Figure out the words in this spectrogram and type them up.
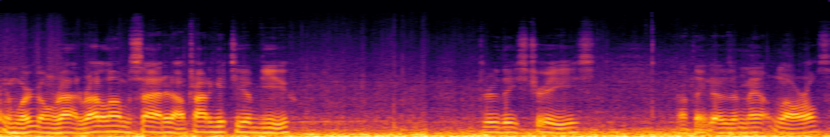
And we're going to ride right along beside it. I'll try to get you a view through these trees. I think those are mountain laurels.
